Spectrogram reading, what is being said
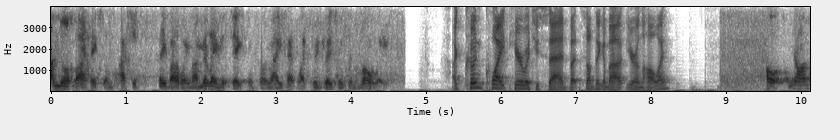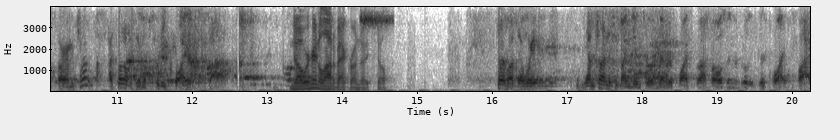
I'm doing fine, thanks. I should say, by the way, my middle name is Jason, so now you've had like three Jasons in a row. I couldn't quite hear what you said, but something about you're in the hallway. Oh no, I'm sorry. I'm trying. I thought I was in a pretty quiet spot. No, we're hearing a lot of background noise still. Sorry about that. Wait, yeah, I'm trying to see if I can get into a better quiet spot. I was in a really good quiet spot.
